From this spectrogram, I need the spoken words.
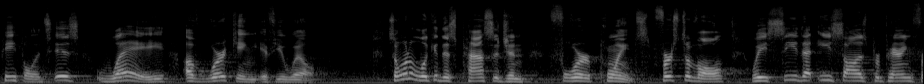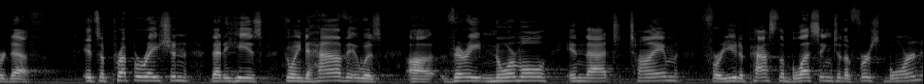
people, it's his way of working, if you will. So I want to look at this passage in four points. First of all, we see that Esau is preparing for death. It's a preparation that he is going to have. It was uh, very normal in that time for you to pass the blessing to the firstborn.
